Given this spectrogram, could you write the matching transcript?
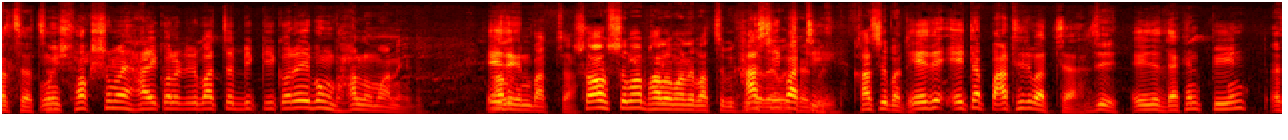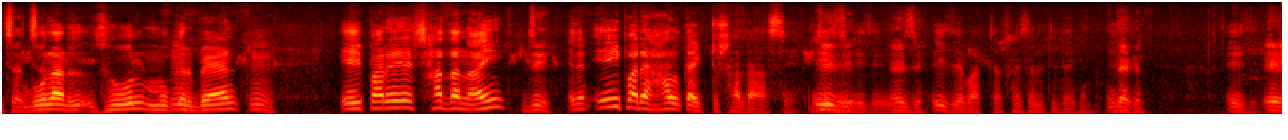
আচ্ছা আচ্ছা। ওই সবসময় হাই কোয়ালিটির বাচ্চা বিক্রি করে এবং ভালো মানের। এই দেখেন বাচ্চা। সব সময় ভালো মানে বাচ্চা বিক্রি খাসি পাটি। শাহিন খাসি পাটি। এই যে এটা পাঠির বাচ্চা। জি। এই যে দেখেন প্রিন্ট আচ্ছা আচ্ছা। গোলার ঝুল মুখের ব্যান্ড এই পারে সাদা নাই। জি। এই পারে হালকা একটু সাদা আছে। এই যে এই যে এই যে। বাচ্চার ফ্যাসিলিটি দেখেন। দেখেন। এই যে এই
